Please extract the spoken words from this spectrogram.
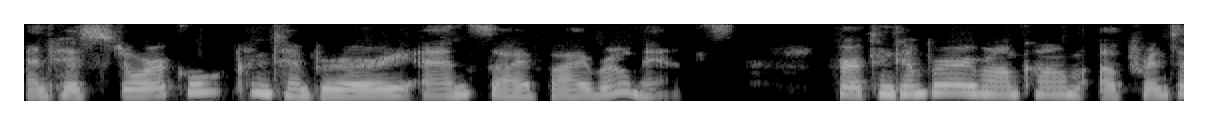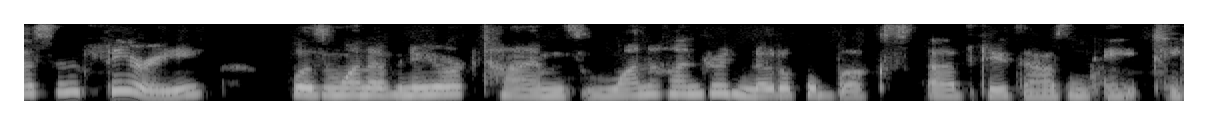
and historical, contemporary, and sci fi romance. Her contemporary rom-com, A Princess in Theory, was one of New York Times 100 notable books of 2018.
